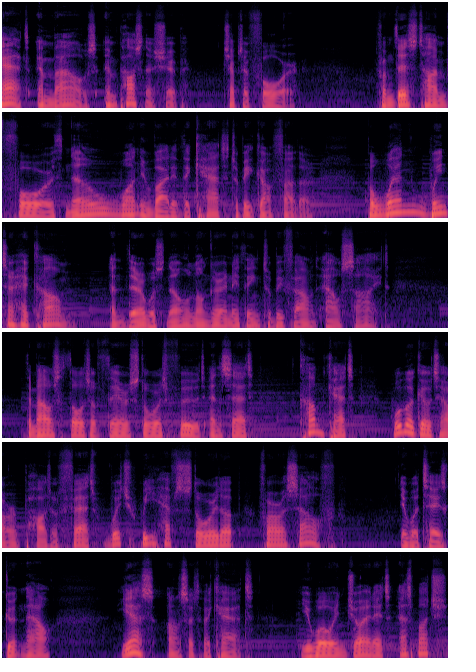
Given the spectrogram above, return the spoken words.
Cat and Mouse in Partnership, Chapter 4. From this time forth, no one invited the cat to be godfather. But when winter had come, and there was no longer anything to be found outside, the mouse thought of their stored food and said, Come, cat, we will go to our pot of fat which we have stored up for ourselves. It will taste good now. Yes, answered the cat. You will enjoy it as much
